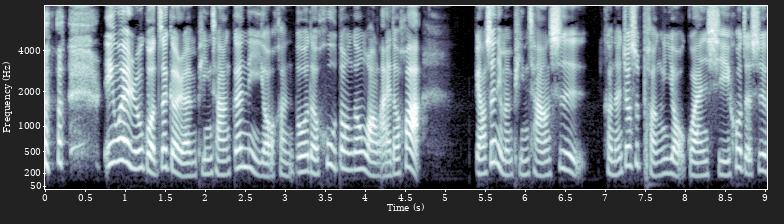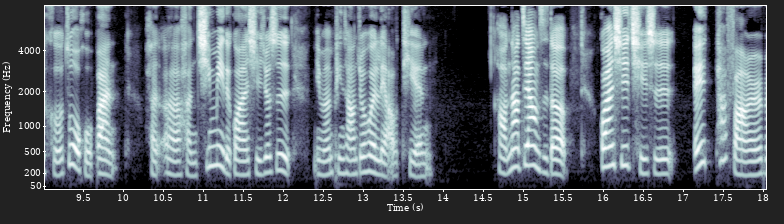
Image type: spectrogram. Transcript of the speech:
因为如果这个人平常跟你有很多的互动跟往来的话，表示你们平常是可能就是朋友关系，或者是合作伙伴很呃很亲密的关系，就是你们平常就会聊天。好，那这样子的关系其实，诶，他反而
